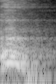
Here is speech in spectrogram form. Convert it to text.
Ooh.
